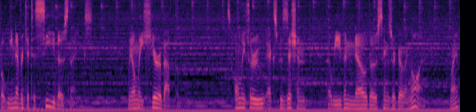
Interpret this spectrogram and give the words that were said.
But we never get to see those things. We only hear about them. It's only through exposition that we even know those things are going on, right?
